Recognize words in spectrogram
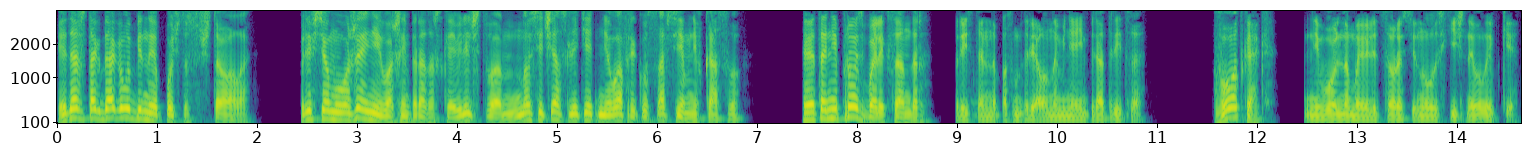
И даже тогда голубиная почта существовала. При всем уважении, Ваше Императорское Величество, но сейчас лететь мне в Африку совсем не в кассу». «Это не просьба, Александр», — пристально посмотрела на меня императрица. «Вот как!» — невольно мое лицо растянулось в хищной улыбке.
